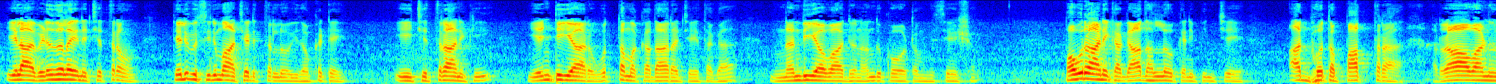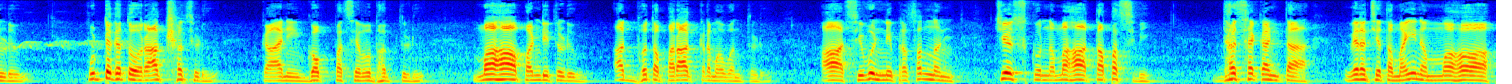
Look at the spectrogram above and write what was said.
ఇలా విడుదలైన చిత్రం తెలుగు సినిమా చరిత్రలో ఇదొకటే ఈ చిత్రానికి ఎన్టీఆర్ ఉత్తమ కథా రచయితగా నంది అవార్డును అందుకోవటం విశేషం. పౌరాణిక గాథల్లో కనిపించే అద్భుత పాత్ర రావణుడు పుట్టుకతో రాక్షసుడు కానీ గొప్ప శివభక్తుడు మహాపండితుడు అద్భుత పరాక్రమవంతుడు. ఆ శివుణ్ణి ప్రసన్నం చేసుకున్న మహా తపస్వి దశకంట విరచితమైన మహా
